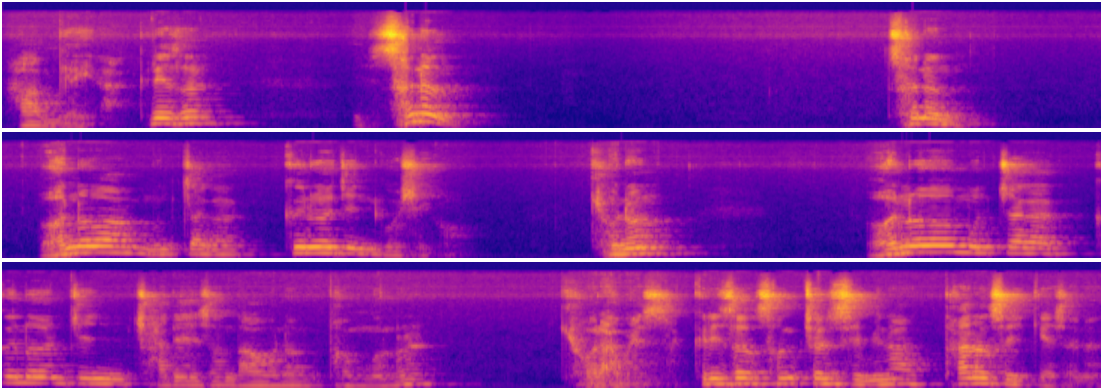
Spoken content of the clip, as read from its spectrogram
함경이라. 그래서 선은 선은 언어와 문자가 끊어진 곳이고 교는 언어 문자가 끊어진 자리에서 나오는 법문을 교라고 했어. 그래서 성철스님이나 타는 스님께서는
